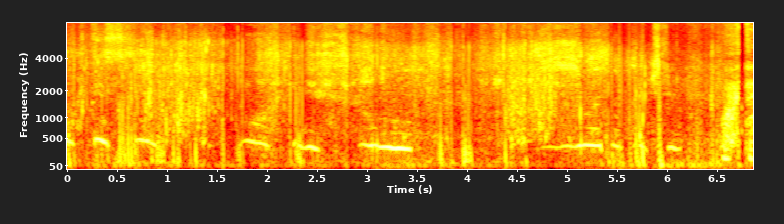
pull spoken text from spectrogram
Ух ти ж! Ух ти ж! Я так хочу! Ух ти.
